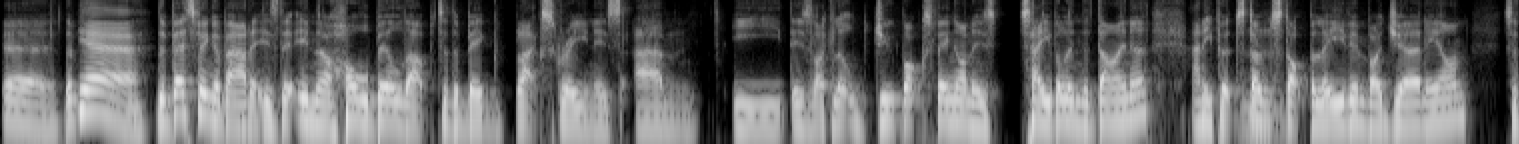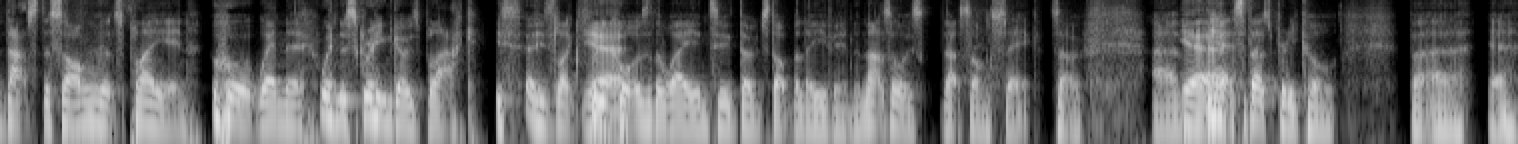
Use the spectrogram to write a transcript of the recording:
yeah. The, Yeah. the best thing about it is that in the whole build up to the big black screen is um he there's like a little jukebox thing on his table in the diner and he puts don't Mm. stop believing by journey on so that's the song that's playing when the, when the screen goes black he's, he's like three Yeah. quarters of the way into don't stop believing and that's always that song's sick so um, Yeah. yeah so that's pretty cool but uh yeah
